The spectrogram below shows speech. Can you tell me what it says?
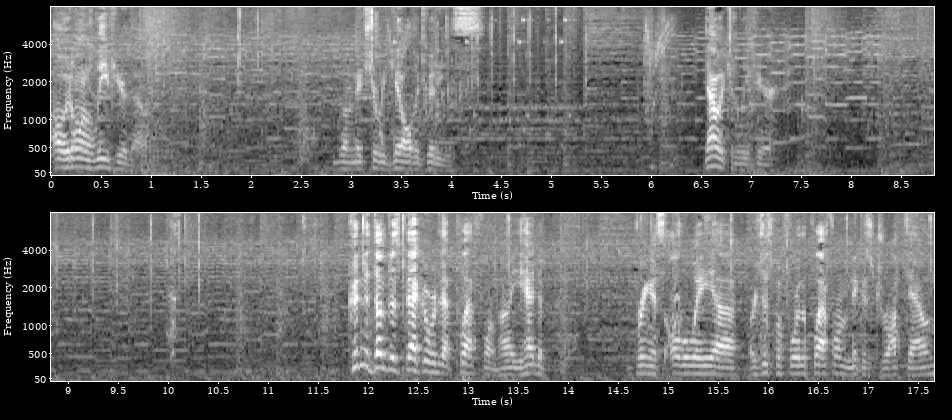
Oh, we don't want to leave here, though. We want to make sure we get all the goodies. Now we can leave here. Couldn't have dumped us back over to that platform, huh? You had to bring us all the way, uh, or just before the platform and make us drop down.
